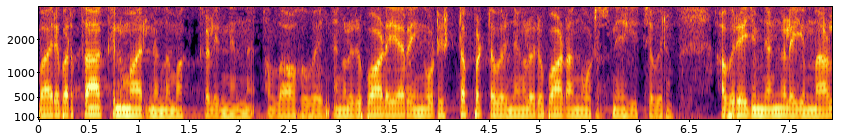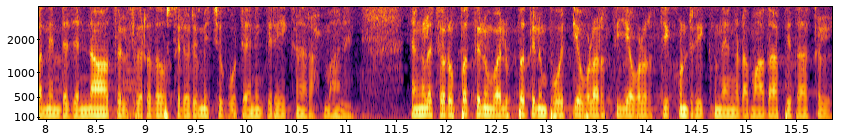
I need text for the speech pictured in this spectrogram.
ഭാര്യ ഭർത്താക്കന്മാരിൽ നിന്ന് മക്കളിൽ നിന്ന് അള്ളാഹുവെ ഞങ്ങൾ ഒരുപാടേറെ ഇങ്ങോട്ട് ഇഷ്ടപ്പെട്ടവരും ഞങ്ങൾ ഒരുപാട് അങ്ങോട്ട് സ്നേഹിച്ചവരും അവരെയും ഞങ്ങളെയും നാളെ നിന്റെ ജന്നാത്തുൽ ഫിറദൌസിൽ ഒരുമിച്ച് കൂട്ടി അനുഗ്രഹിക്കണ റഹ്മാനെ. ഞങ്ങളെ ചെറുപ്പത്തിലും വലുപ്പത്തിലും പോറ്റി വളർത്തിയ വളർത്തിക്കൊണ്ടിരിക്കുന്ന ഞങ്ങളുടെ മാതാപിതാക്കൾ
